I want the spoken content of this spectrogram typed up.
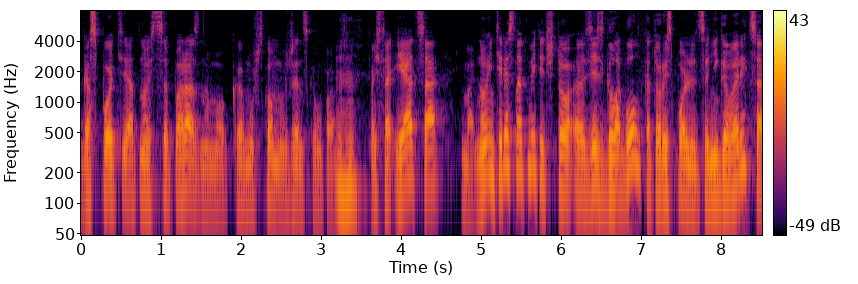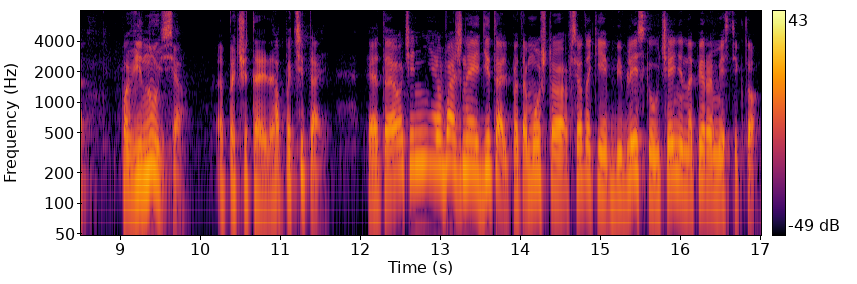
Господь относится по-разному к мужскому и женскому полу. Угу. Почитай и отца, и мать. Но интересно отметить, что здесь глагол, который используется, не говорится «повинуйся», а почитай, да? А почитай. Это очень важная деталь, потому что все-таки библейское учение на первом месте кто?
